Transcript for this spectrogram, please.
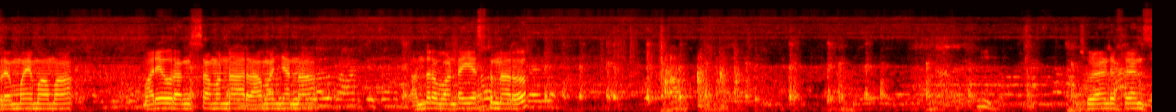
బ్రహ్మయ్య మామ మరియు రంగస్వామన్న రామంజన్న అందరూ వంట చేస్తున్నారు. చూడండి ఫ్రెండ్స్.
